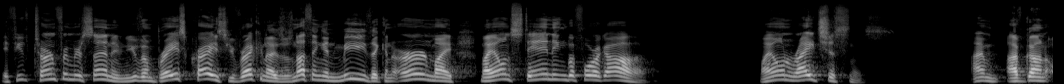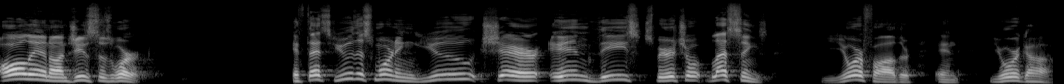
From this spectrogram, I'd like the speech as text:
if you've turned from your sin and you've embraced Christ, you've recognized there's nothing in me that can earn my, my own standing before God, my own righteousness. I'm, I've gone all in on Jesus' work. If that's you this morning, you share in these spiritual blessings, your Father and your God.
